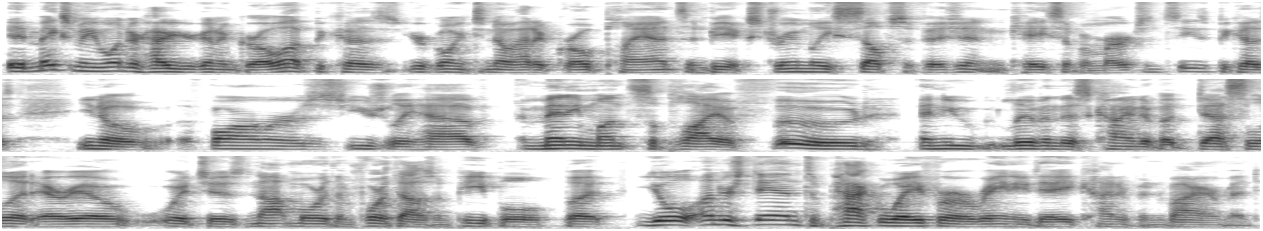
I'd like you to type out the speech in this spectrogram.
It makes me wonder how you're going to grow up because you're going to know how to grow plants and be extremely self-sufficient in case of emergencies because you know farmers usually have many months supply of food and you live in this kind of a desolate area which is not more than 4000 people but you'll understand to pack away for a rainy day kind of environment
